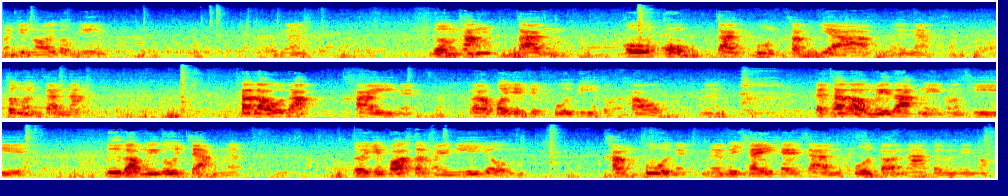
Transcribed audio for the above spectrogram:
มันจะน้อยกว่าเองนะรวมทั้งการโกหก การพูดคำหยาบเนี่ยนะก็เหมือนกันนะ ถ้าเรารักใครเนี่ย เราก็อยากจะพูดดีกับเขานะแต่ถ้าเราไม่รักเนี่ยบางที หรือเราไม่รู้จักนะโดยเฉพาะสมัยนี้โยมคำพูดเนี่ย มันไม่ใช่แค่การพูดต่อหน้ากันนี้เนาะ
